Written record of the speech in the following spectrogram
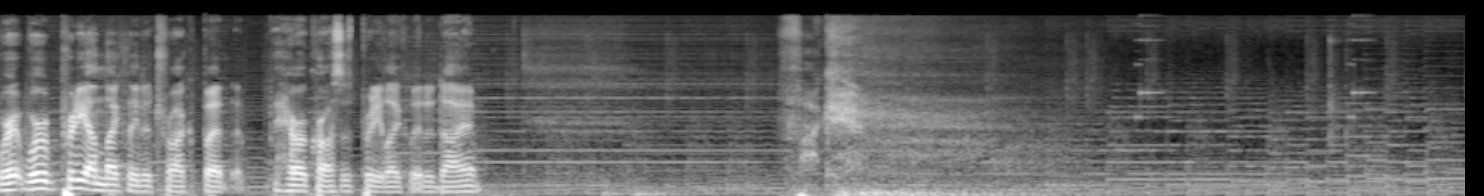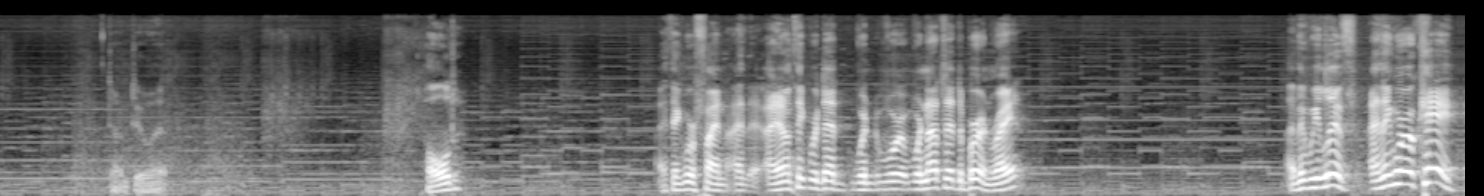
We're, we're pretty unlikely to truck, but Heracross is pretty likely to die. Hold. I think we're fine. I, I don't think we're dead. We're, we're, we're not dead to burn, right? I think we live. I think we're okay.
